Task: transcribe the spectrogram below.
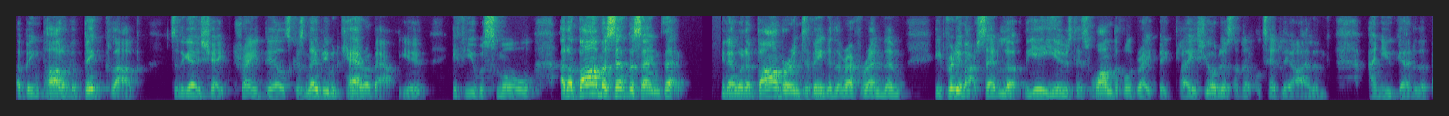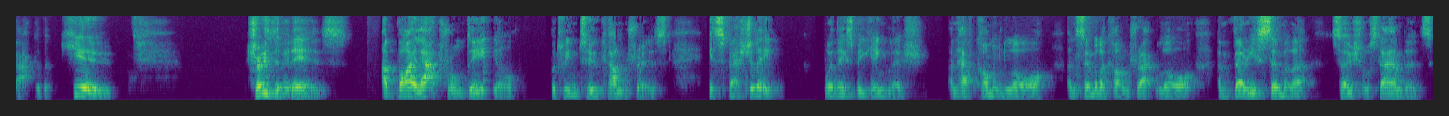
of being part of a big club to negotiate trade deals because nobody would care about you if you were small. And Obama said the same thing. You know, when Obama intervened in the referendum, he pretty much said, look, the EU is this wonderful, great big place. You're just a little tiddly island and you go to the back of the queue. Truth of it is, a bilateral deal between two countries, especially when they speak English and have common law and similar contract law and very similar social standards,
